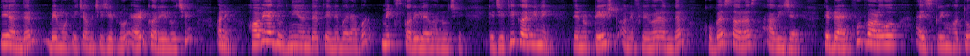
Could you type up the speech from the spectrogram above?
તે અંદર બે મોટી ચમચી જેટલો એડ કરેલો છે અને હવે આ દૂધની અંદર તેને બરાબર મિક્સ કરી લેવાનું છે કે જેથી કરીને તેનો ટેસ્ટ અને ફ્લેવર અંદર ખૂબ જ સરસ આવી જાય. તે ડ્રાયફ્રૂટવાળો આઈસ્ક્રીમ હતો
